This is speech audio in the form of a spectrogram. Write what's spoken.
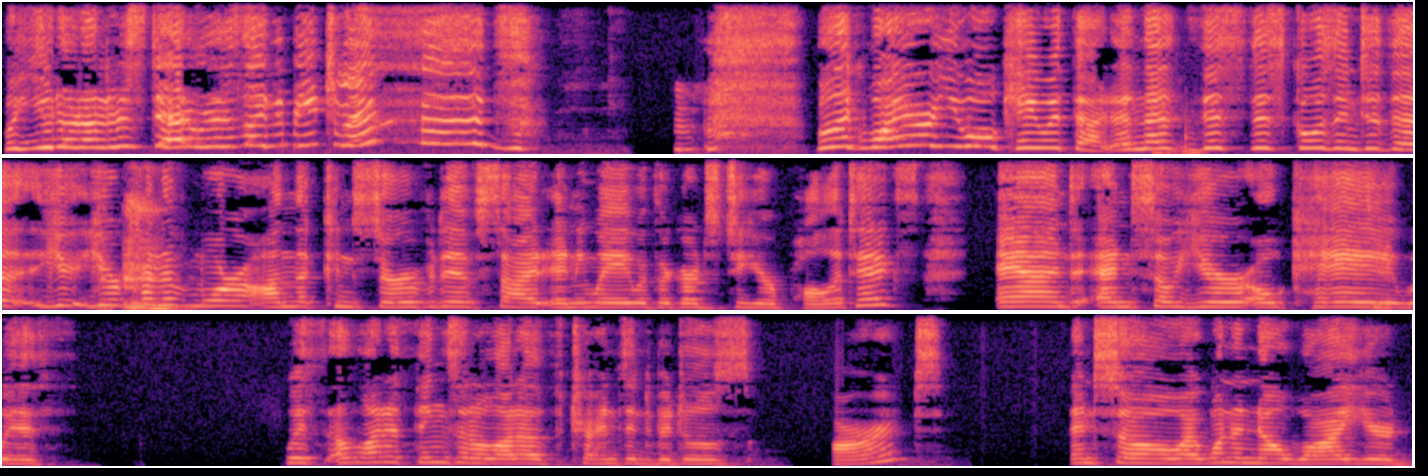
but you don't understand what it's like to be trans but like why are you okay with that and that this this goes into the you're, you're kind of more on the conservative side anyway with regards to your politics and and so you're okay yeah. with with a lot of things that a lot of trans individuals aren't and so i want to know why you're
